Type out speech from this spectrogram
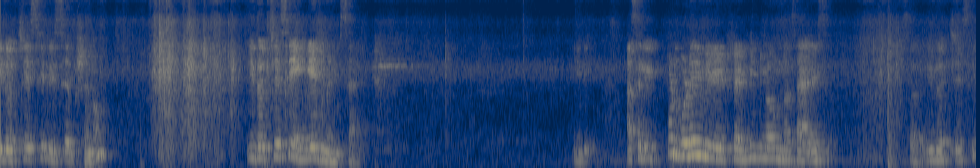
ఇది వచ్చేసి రిసెప్షను. ఇది వచ్చేసి ఎంగేజ్మెంట్ శారీ ఇది. అసలు ఇప్పుడు కూడా ఇవి ట్రెండింగ్లో ఉన్న శారీస్ సో ఇది వచ్చేసి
